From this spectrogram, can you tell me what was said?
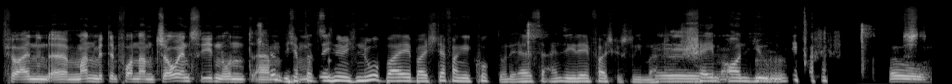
für einen äh, Mann mit dem Vornamen Joe entschieden. Und, ähm, Stimmt, ich habe tatsächlich nämlich nur bei, bei Stefan geguckt und er ist der Einzige, der ihn falsch geschrieben hat. Äh, Shame on you. Oh.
